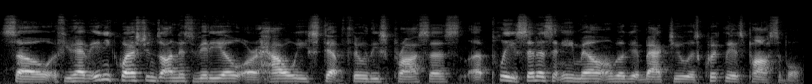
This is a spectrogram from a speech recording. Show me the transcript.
So if you have any questions on this video or how we step through these process, uh, please send us an email and we'll get back to you as quickly as possible.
